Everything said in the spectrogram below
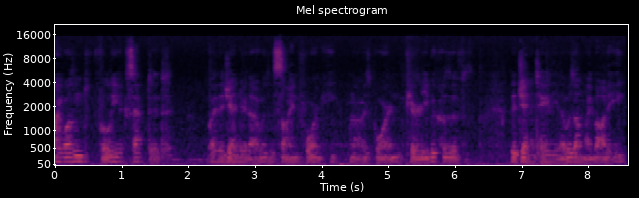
I wasn't fully accepted by the gender that was assigned for me when I was born, purely because of the genitalia that was on my body.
